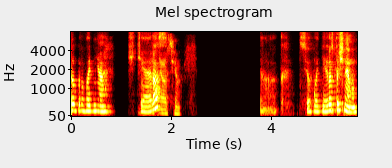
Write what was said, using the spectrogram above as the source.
Доброго дня ще раз. Дня всім. Так, сьогодні розпочнемо.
